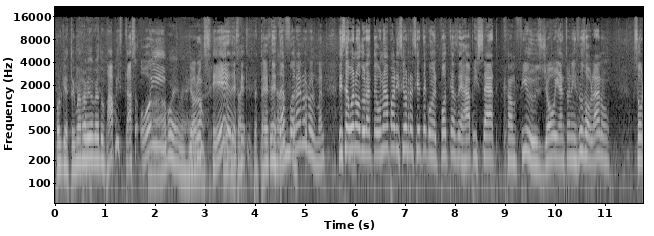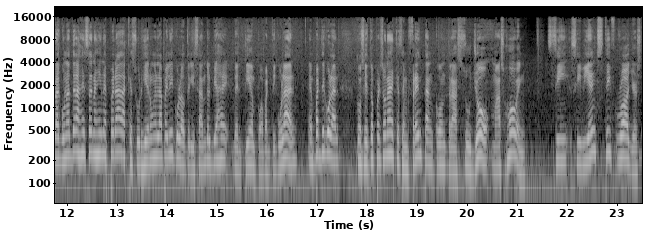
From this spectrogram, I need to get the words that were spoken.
Porque estoy más rápido que tú. Papi, estás hoy. Ah, pues. Yo no sé. Te estás- te estás te- estás fuera de lo normal. Dice, bueno, durante una aparición reciente con el podcast de Happy Sad Confused, Joe y Anthony Russo hablaron sobre algunas de las escenas inesperadas que surgieron en la película utilizando el viaje del tiempo, a particular, en particular con ciertos personajes que se enfrentan contra su yo más joven. Si, si bien Steve Rogers,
